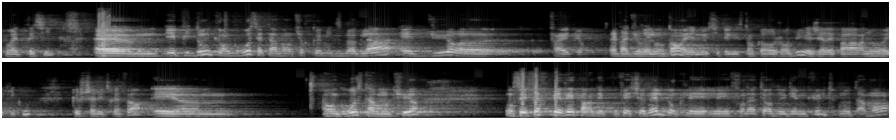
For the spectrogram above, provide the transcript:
pour être précis. et puis donc en gros cette aventure Comicsblog là, elle dure enfin, elle, dure. elle va durer longtemps et le site existe encore aujourd'hui, est géré par Arnaud et Kikou, que je salue très fort. Et euh, en gros, cette aventure, on s'est fait repérer par des professionnels, donc les, les fondateurs de Gamecult notamment,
